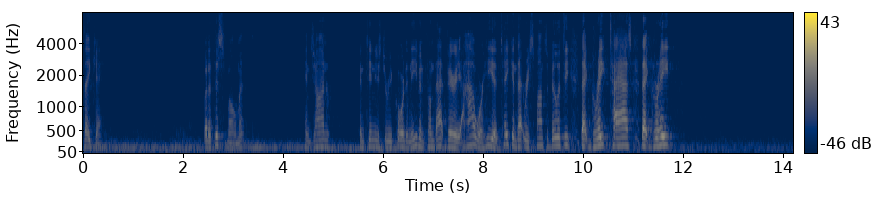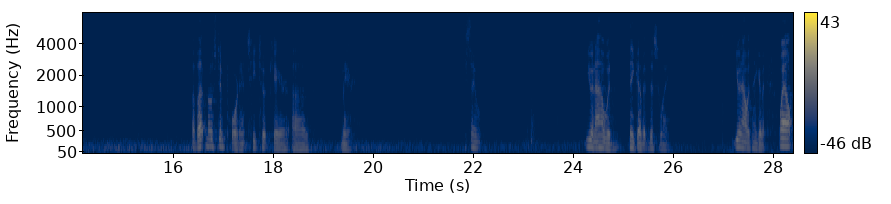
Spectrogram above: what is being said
they came. But at this moment, and John continues to record, and even from that very hour, he had taken that responsibility, that great task, that great of utmost importance, he took care of Mary. You say, you and I would think of it this way. You and I would think of it. Well,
